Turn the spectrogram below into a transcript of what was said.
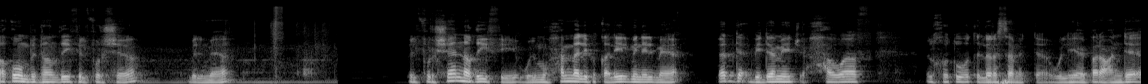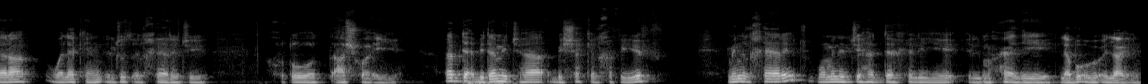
بقوم بتنظيف الفرشاة بالماء. بالفرشاة النظيفة والمحملة بقليل من الماء ببدأ بدمج حواف الخطوط اللي رسمتها واللي هي عبارة عن دائرة ولكن الجزء الخارجي خطوط عشوائية. ببدأ بدمجها بشكل خفيف من الخارج ومن الجهة الداخلية المحاذية لبؤبؤ العين.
